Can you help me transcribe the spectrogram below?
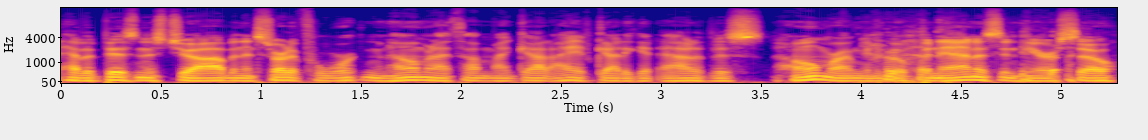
have a business job and then started for working at home. And I thought, my God, I have got to get out of this home or I'm going to go bananas in here. So,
